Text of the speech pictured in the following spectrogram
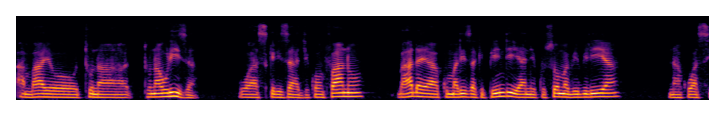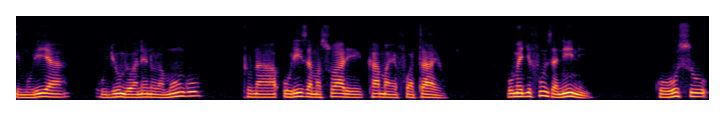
ambayo tuna tunauliza wasikilizaji. Kwa mfano, baada ya kumaliza kipindi, yaani kusoma Biblia na kuwasimulia ujumbe wa neno la Mungu, tunauliza maswali kama yafuatayo: umejifunza nini kuhusu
